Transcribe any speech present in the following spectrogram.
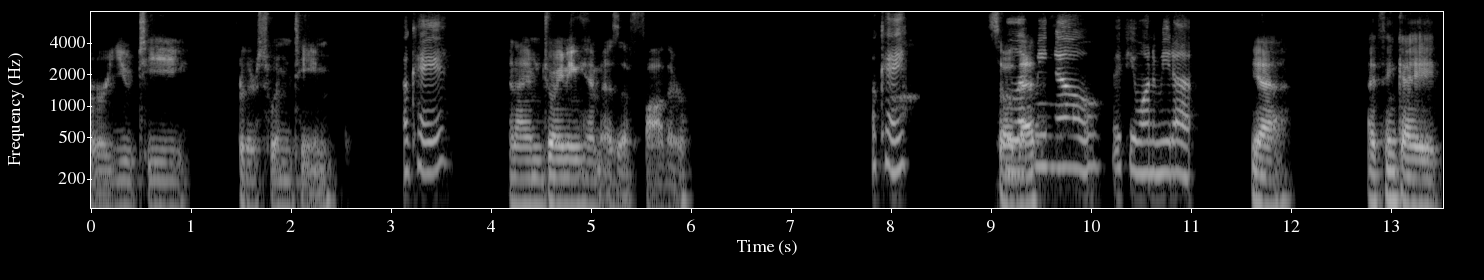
for UT for their swim team. Okay, And I am joining him as a father. okay. So Let me know if you want to meet up. yeah. I think I,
